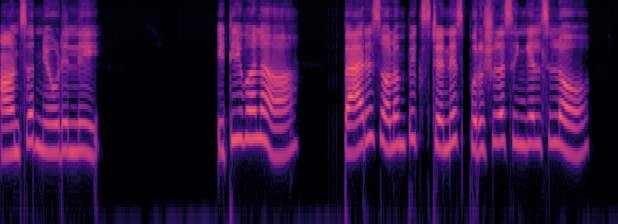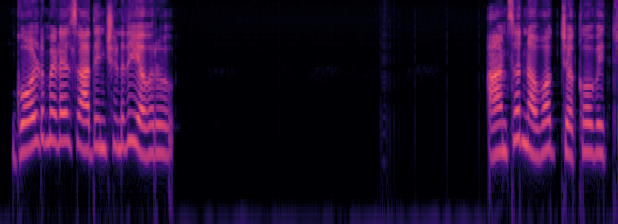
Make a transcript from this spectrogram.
ఆన్సర్ న్యూఢిల్లీ ఇటీవల ప్యారిస్ ఒలింపిక్స్ టెన్నిస్ పురుషుల సింగిల్స్లో గోల్డ్ మెడల్ సాధించినది ఎవరు? ఆన్సర్ నవాక్ జకోవిచ్.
